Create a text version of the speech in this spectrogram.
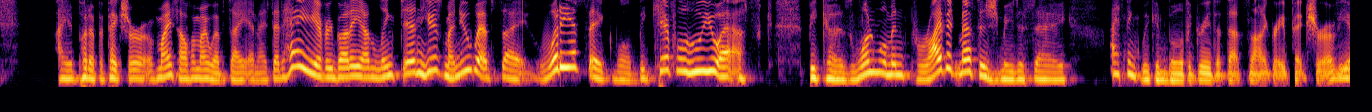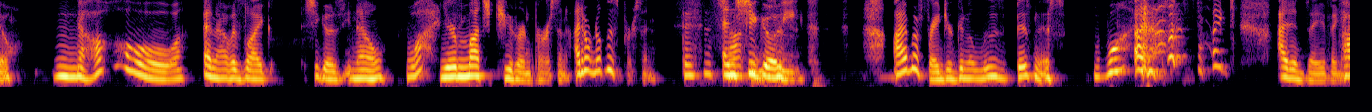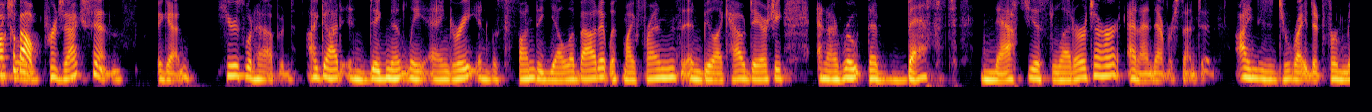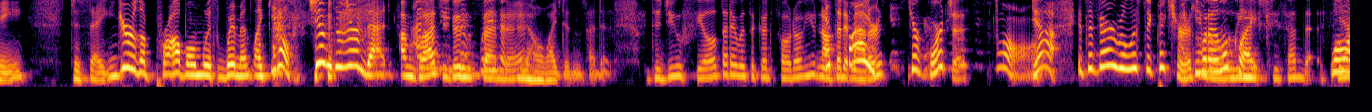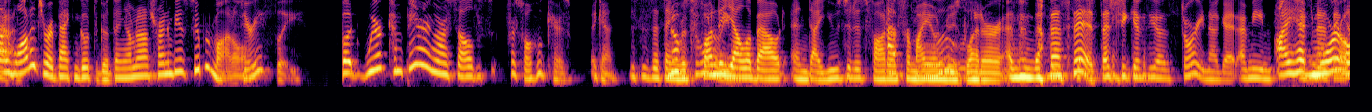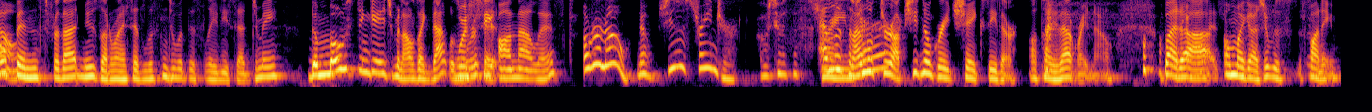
I had put up a picture of myself on my website and I said, Hey, everybody on LinkedIn, here's my new website. What do you think? Well, be careful who you ask because one woman private messaged me to say, I think we can both agree that that's not a great picture of you. no, And I was like, She goes, You know, what? you're much cuter in person. I don't know this person. this is and she goes. I'm afraid you're going to lose business. what? I was like, I didn't say anything. Talk actually. about projections. again. Here's what happened. I got indignantly angry and it was fun to yell about it with my friends and be like, how dare she? And I wrote the best, nastiest letter to her and I never sent it. I needed to write it for me to say, you're the problem with women. Like, you know, she doesn't deserve that. I'm glad you didn't send it. No, I didn't send it. Did you feel that it was a good photo of you? Not It's that it fine. matters. It's You're gorgeous. Aw. Yeah. It's a very realistic picture. it's what I look like. She said this. well, I wanted to write back and go, it's a good thing I'm not trying to be a supermodel. Seriously. But we're comparing ourselves. First of all, who cares? Again, this is a thing. No, it was fun to yell about, and I used it as fodder for my own newsletter. And then that That's it. That she gives you a story nugget. I mean, I had more else. opens for that newsletter when I said, "Listen to what this lady said to me." The most engagement. I was like, "That was, Was worth she it." on that list? oh no, no, no. She's a stranger. Oh, she was a stranger. And listen, I looked her up. She's no great shakes either. I'll tell you that right now. But uh, oh my gosh, it was funny.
